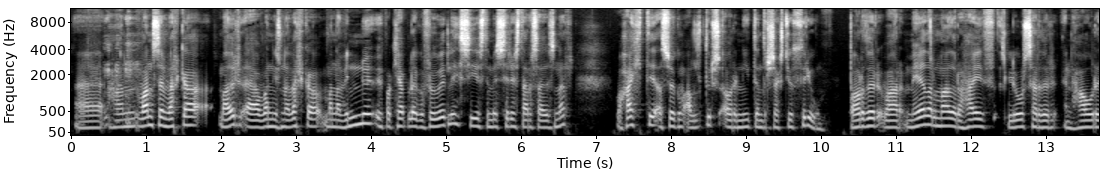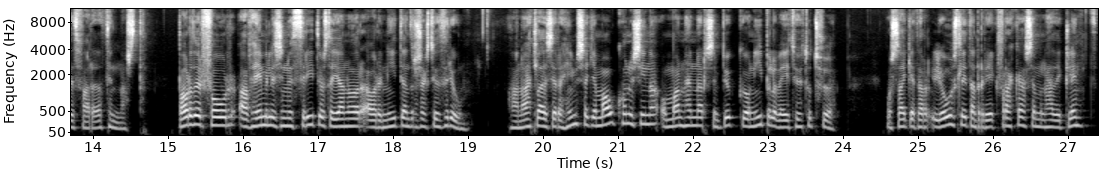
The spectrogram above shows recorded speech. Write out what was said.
Uh, hann vann sem verkamaður eða vann í svona verkamanna vinnu upp á keflaugu flugvilli síðustu misseri starfsæðisnar og hætti að sögum aldurs árið 1963. Bárður var meðalmaður á hæð ljósarður en hárið farið að þinnast. Bárður fór af heimili sínu 30. janúar árið 1963. Hann ætlaði sér að heimsækja mákonu sína og mann hennar sem byggu á nýbilavegi 22 og sækja þar ljóslitan ríkfrakka sem hann hafi glimt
